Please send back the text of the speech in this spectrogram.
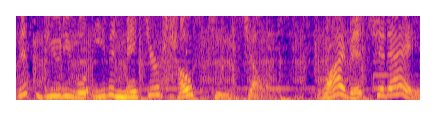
This beauty will even make your house keys jealous. Drive it today.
